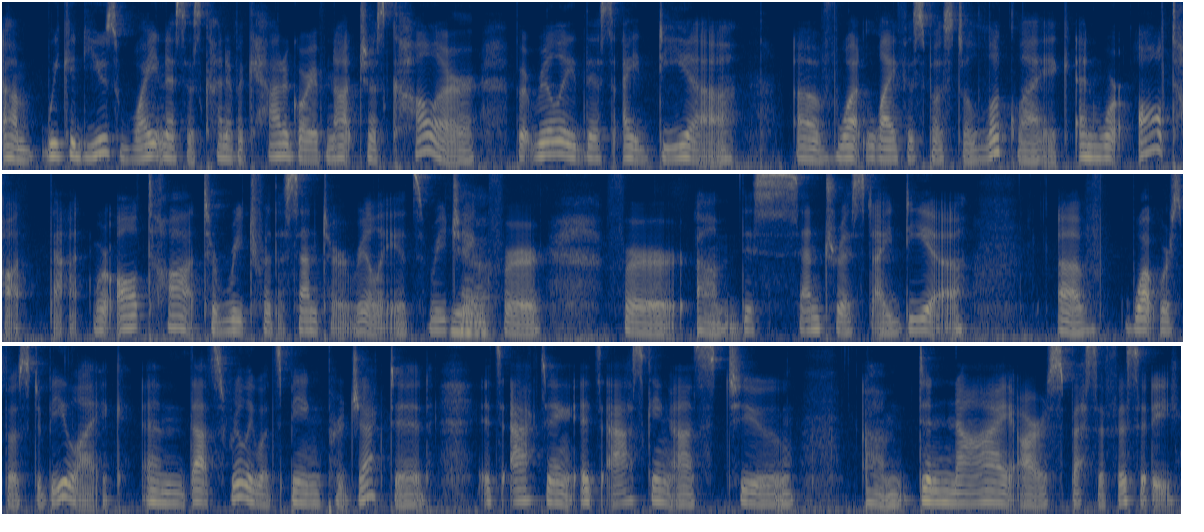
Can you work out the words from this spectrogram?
um, we could use whiteness as kind of a category of not just color, but really this idea of what life is supposed to look like. And we're all taught that. We're all taught to reach for the center. Really, it's reaching Yeah. for for um, this centrist idea of what we're supposed to be like and that's really what's being projected it's acting it's asking us to um, deny our specificity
